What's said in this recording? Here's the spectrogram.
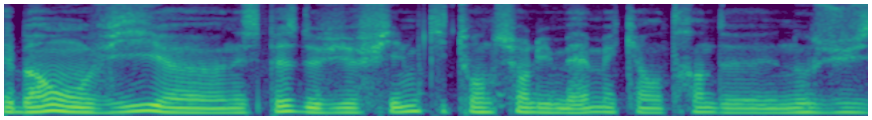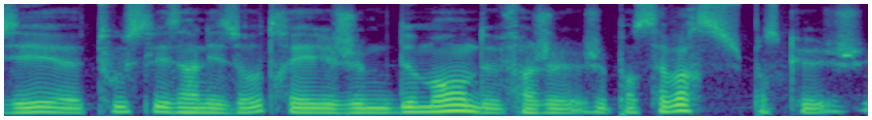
Eh ben, on vit euh, un espèce de vieux film qui tourne sur lui-même et qui est en train de nous user euh, tous les uns les autres. Et je me demande, enfin, je, pense savoir, je pense que je,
